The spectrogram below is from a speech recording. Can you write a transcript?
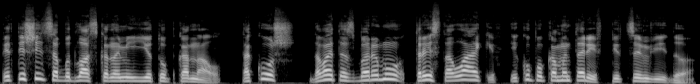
підпишіться, будь ласка, на мій YouTube канал. Також давайте зберемо 300 лайків і купу коментарів під цим відео.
